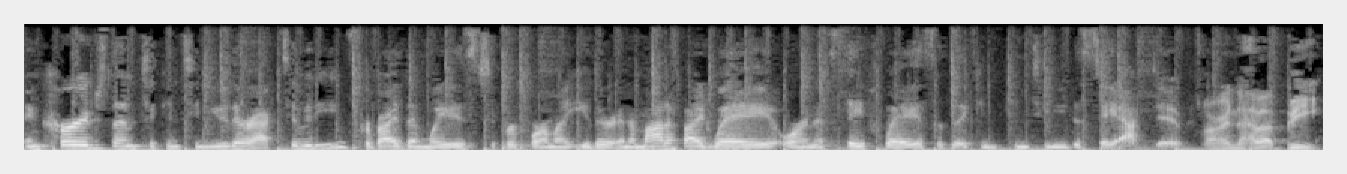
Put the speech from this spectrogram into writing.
encourage them to continue their activities, provide them ways to perform it either in a modified way or in a safe way so they can continue to stay active. All right, now how about B?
